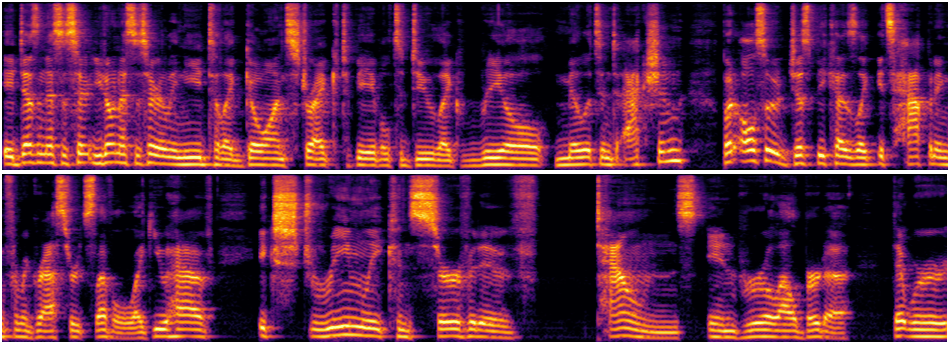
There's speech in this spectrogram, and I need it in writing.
It doesn't necessarily you don't necessarily need to like go on strike to be able to do like real militant action but also just because like it's happening from a grassroots level. Like you have extremely conservative towns in rural alberta that were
